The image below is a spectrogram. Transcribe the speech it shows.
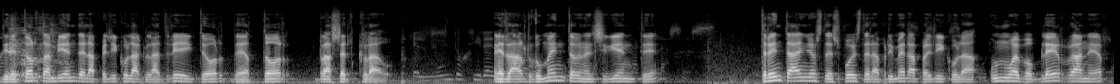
director también de la película Gladiator de actor Russell Crowe. El argumento en el siguiente 30 años después de la primera película, un nuevo Blade Runner,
